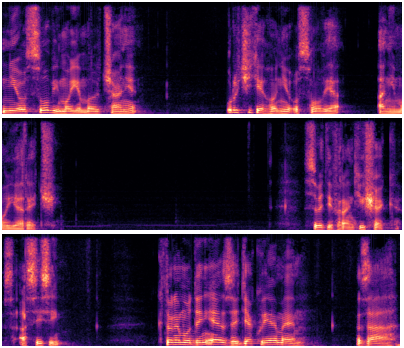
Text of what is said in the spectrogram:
neosloví moje mlčanie, určite ho neoslovia ani moje reči. Svetý František z Asisi ktorému dnes ďakujeme za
